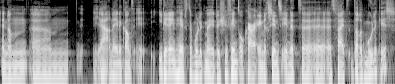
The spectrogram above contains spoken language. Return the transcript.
En dan, um, ja, aan de ene kant, iedereen heeft er moeilijk mee. Dus je vindt elkaar enigszins in het, uh, het feit dat het moeilijk is.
